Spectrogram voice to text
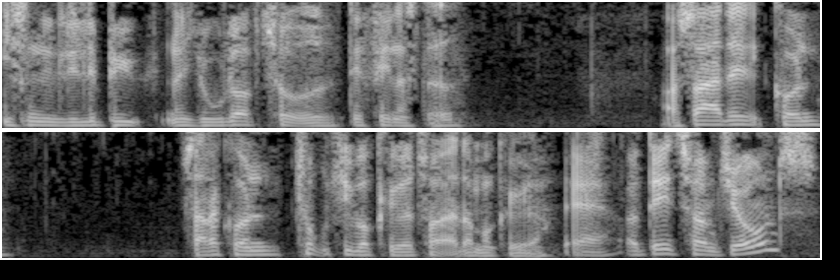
i sådan en lille by, når juleoptoget det finder sted. Og så er det kun, så er der kun to typer køretøjer, der må køre. ja, og det er Tom Jones.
